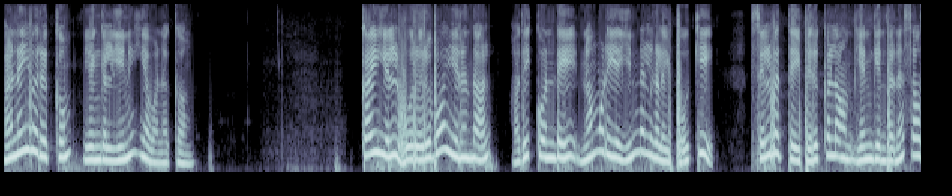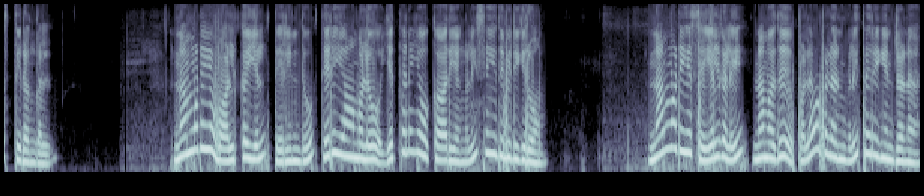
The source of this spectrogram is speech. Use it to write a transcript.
அனைவருக்கும் எங்கள் இனிய வணக்கம். கையில் ஒரு ரூபாய் இருந்தால் அதைக் கொண்டே நம்முடைய இன்னல்களை போக்கி செல்வத்தை பெருக்கலாம் என்கின்றன சாஸ்திரங்கள். நம்முடைய வாழ்க்கையில் தெரிந்தோ தெரியாமலோ எத்தனையோ காரியங்களை செய்து விடுகிறோம். நம்முடைய செயல்களே நமது பலாபலன்களை தருகின்றன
